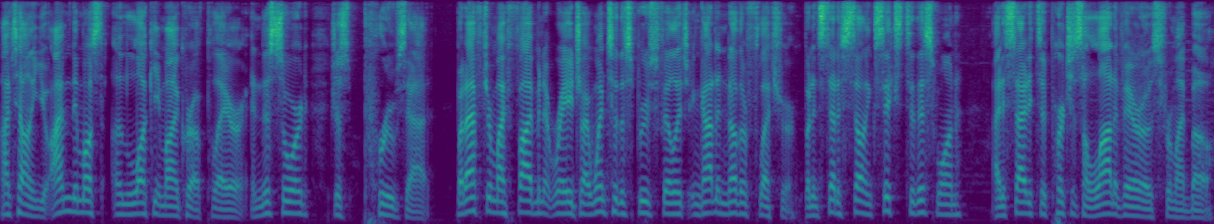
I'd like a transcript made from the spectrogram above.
I'm telling you, I'm the most unlucky Minecraft player, and this sword just proves that. But after my 5 minute rage, I went to the Spruce Village and got another Fletcher, but instead of selling 6 to this one, I decided to purchase a lot of arrows for my bow.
